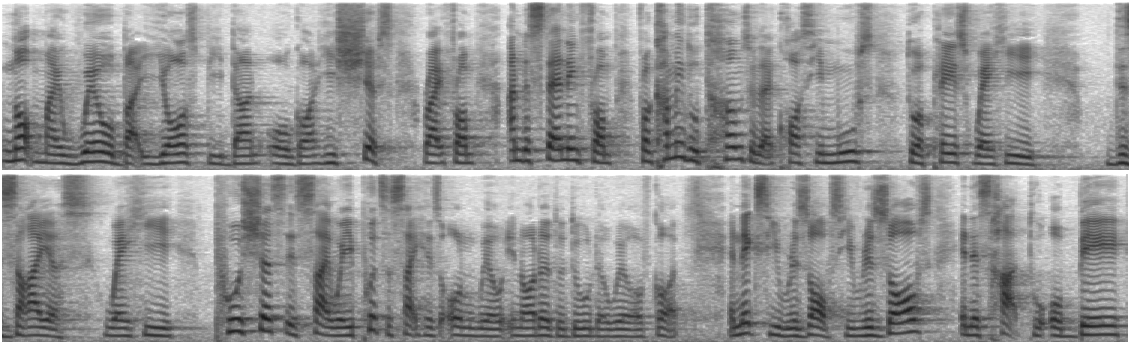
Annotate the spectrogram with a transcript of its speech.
not my will, but yours be done, oh God." He shifts, right, from understanding, from from coming to terms with that cause, He moves to a place where he desires, where he pushes aside, where he puts aside his own will in order to do the will of God. And next, he resolves. He resolves in his heart to obey,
